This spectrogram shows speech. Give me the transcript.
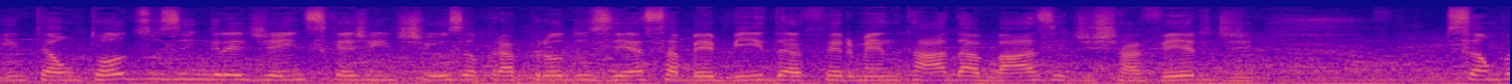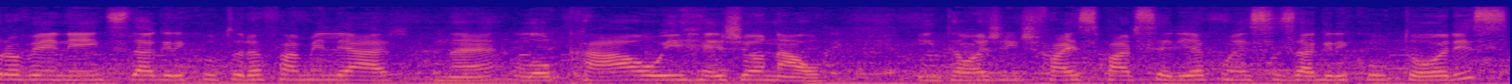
Então, todos os ingredientes que a gente usa para produzir essa bebida fermentada à base de chá verde são provenientes da agricultura familiar, né, local e regional. Então, a gente faz parceria com esses agricultores,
